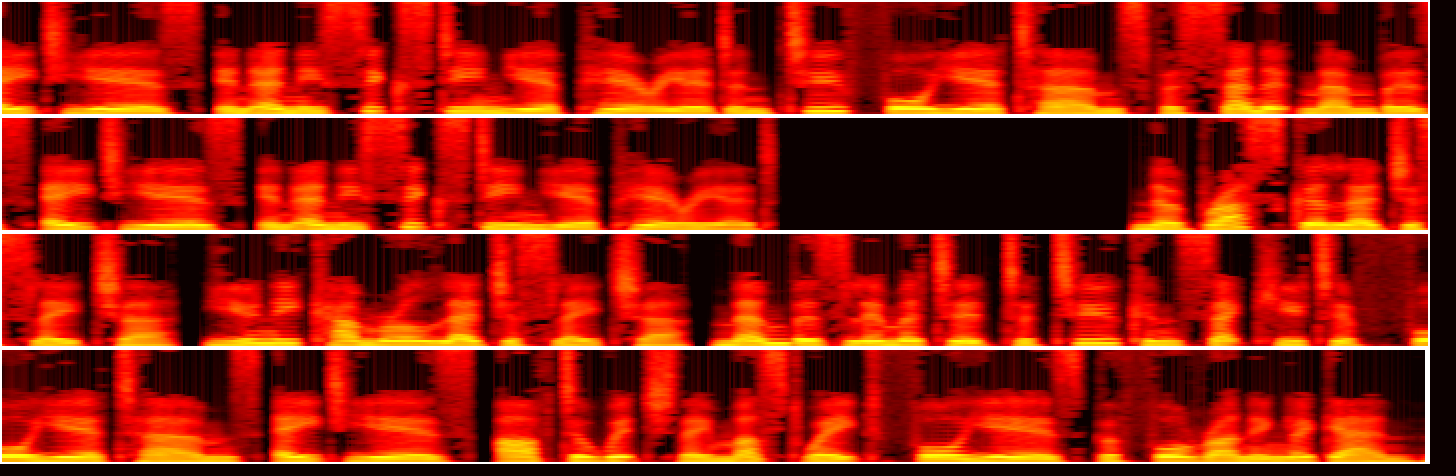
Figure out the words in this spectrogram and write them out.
eight years in any 16-year period and two four-year terms for Senate members eight years in any 16-year period. Nebraska Legislature, unicameral legislature, members limited to two consecutive four-year terms eight years, after which they must wait four years before running again.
